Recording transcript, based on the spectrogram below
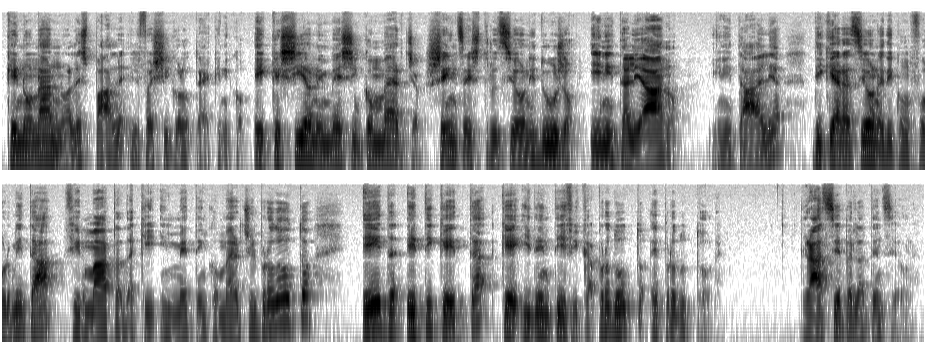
che non hanno alle spalle il fascicolo tecnico e che siano immessi in commercio senza istruzioni d'uso in italiano in Italia, dichiarazione di conformità firmata da chi immette in commercio il prodotto ed etichetta che identifica prodotto e produttore. Grazie per l'attenzione.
